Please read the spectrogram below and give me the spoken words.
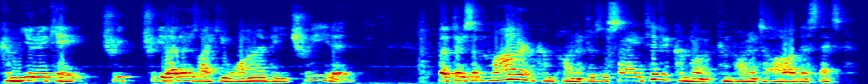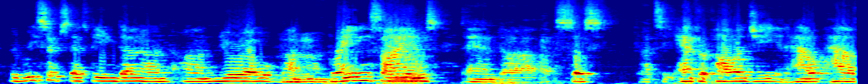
communicate, treat, treat others like you want to be treated. But there's a modern component, there's a scientific component to all of this. That's the research that's being done on, on neuro, mm-hmm. on, on, brain science, mm-hmm. and uh, so, let's see, anthropology and how, how,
